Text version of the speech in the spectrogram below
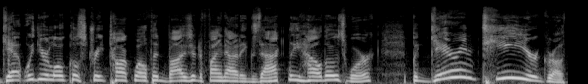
Get with your local Straight Talk Wealth advisor to find out exactly how those work, but guarantee your growth.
